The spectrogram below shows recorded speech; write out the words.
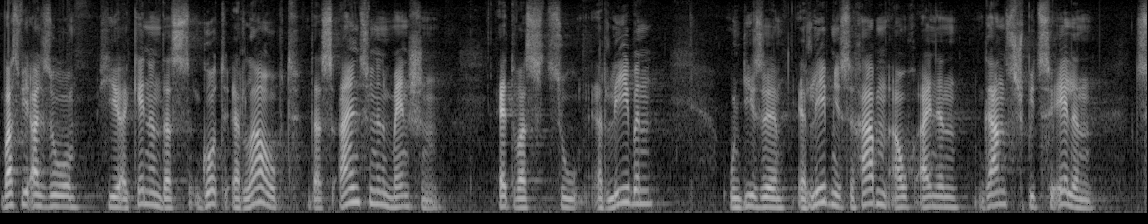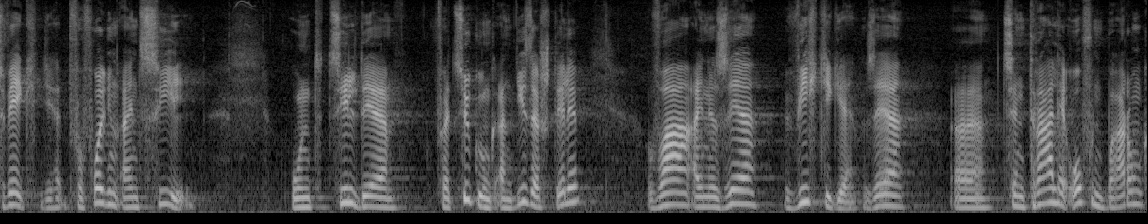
was wir also hier erkennen, dass Gott erlaubt, dass einzelnen Menschen etwas zu erleben und diese Erlebnisse haben auch einen ganz speziellen Zweck, die verfolgen ein Ziel. Und Ziel der Verzückung an dieser Stelle war eine sehr wichtige, sehr äh, zentrale Offenbarung,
